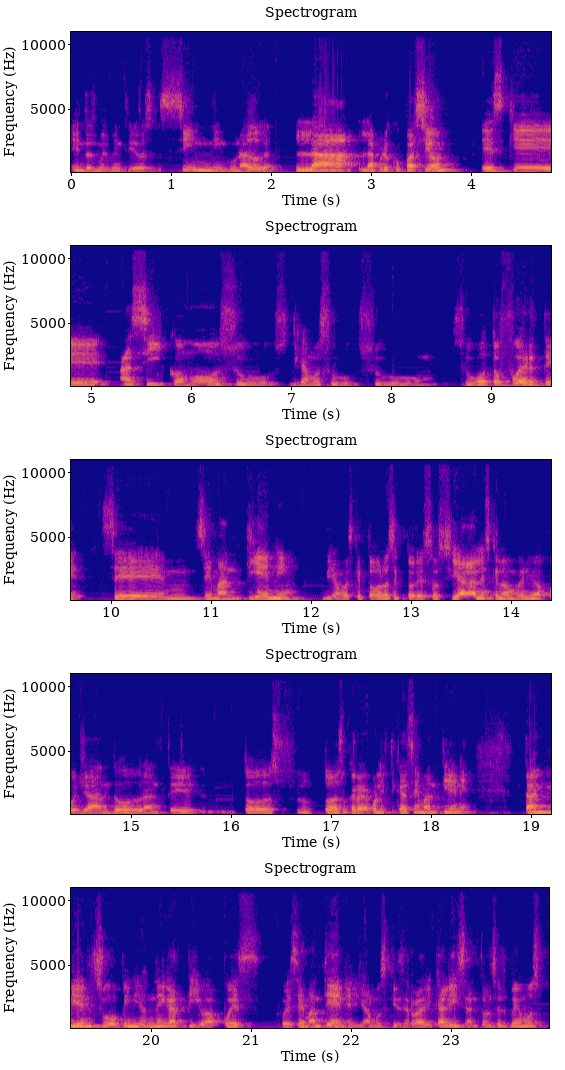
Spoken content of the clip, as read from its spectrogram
en 2022 sin ninguna duda. La, la preocupación es que así como su, digamos, su, su, su voto fuerte se, se, mantiene, digamos que todos los sectores sociales que lo han venido apoyando durante todos, toda su carrera política se mantiene, también su opinión negativa pues, pues se mantiene, digamos que se radicaliza. Entonces vemos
